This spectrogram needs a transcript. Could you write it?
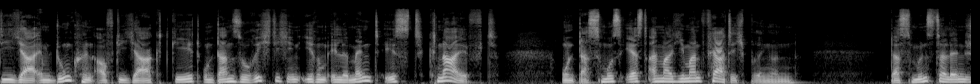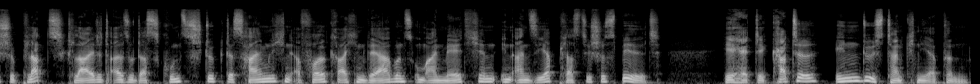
die ja im Dunkeln auf die Jagd geht und dann so richtig in ihrem Element ist, kneift. Und das muss erst einmal jemand fertigbringen. Das münsterländische Platt kleidet also das Kunststück des heimlichen erfolgreichen Werbens um ein Mädchen in ein sehr plastisches Bild. Hier hätte Katte in düstern Knirpen.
